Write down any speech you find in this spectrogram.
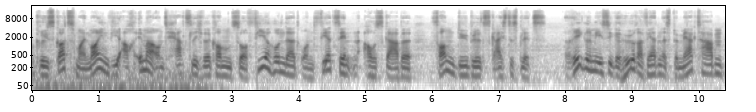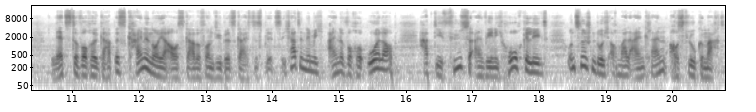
Grüß Gott, moin moin, wie auch immer und herzlich willkommen zur 414. Ausgabe von Dübels Geistesblitz. Regelmäßige Hörer werden es bemerkt haben, letzte Woche gab es keine neue Ausgabe von Dübels Geistesblitz. Ich hatte nämlich eine Woche Urlaub, hab die Füße ein wenig hochgelegt und zwischendurch auch mal einen kleinen Ausflug gemacht.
